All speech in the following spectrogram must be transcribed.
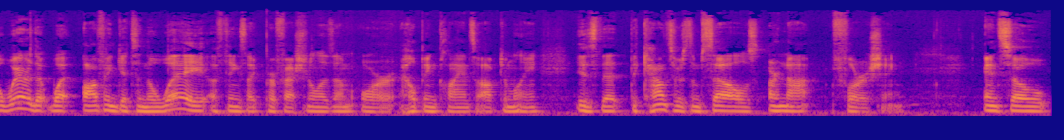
aware that what often gets in the way of things like professionalism or helping clients optimally is that the counselors themselves are not flourishing. And so,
